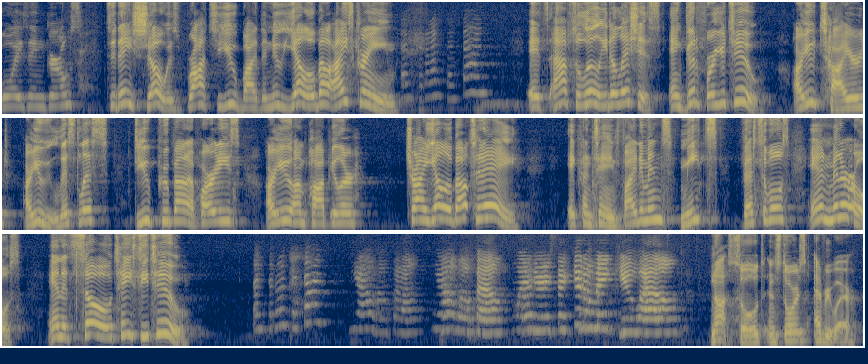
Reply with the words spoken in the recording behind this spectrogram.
boys and girls. Today's show is brought to you by the new Yellow Bell ice cream. It's absolutely delicious and good for you too. Are you tired? Are you listless? Do you poop out at parties? Are you unpopular? Try Yellow Bell today. It contains vitamins, meats, vegetables, and minerals, and it's so tasty too. Not sold in stores everywhere.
